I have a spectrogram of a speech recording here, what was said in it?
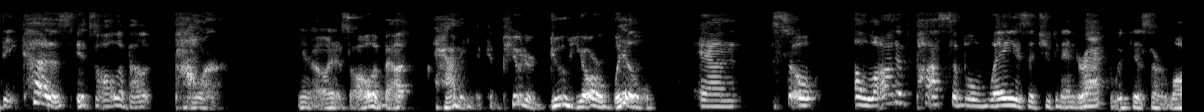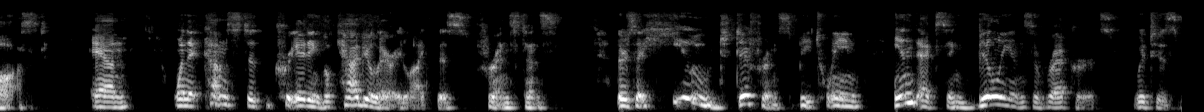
because it's all about power. You know, and it's all about having the computer do your will and so a lot of possible ways that you can interact with this are lost. And when it comes to creating vocabulary like this, for instance, there's a huge difference between indexing billions of records, which is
